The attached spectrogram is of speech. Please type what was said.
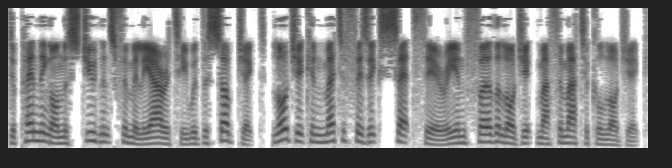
depending on the student's familiarity with the subject, logic and metaphysics set theory and further logic mathematical logic.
